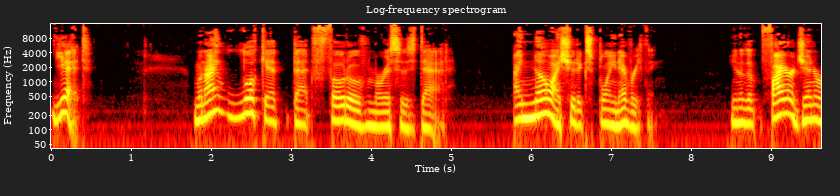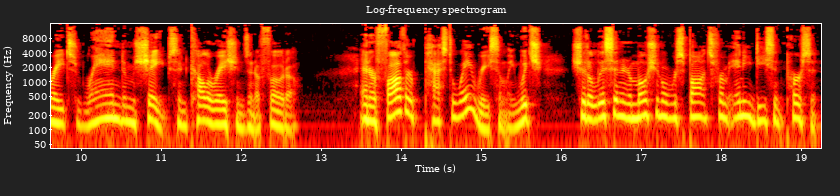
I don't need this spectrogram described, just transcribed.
Yet, when I look at that photo of Marissa's dad, I know I should explain everything. You know, the fire generates random shapes and colorations in a photo and her father passed away recently, which should elicit an emotional response from any decent person.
